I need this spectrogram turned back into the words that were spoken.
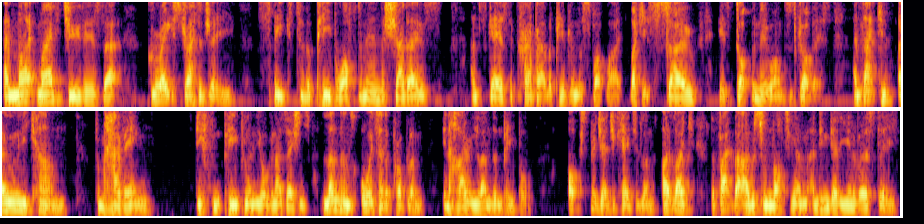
And my, my attitude is that great strategy speaks to the people often in the shadows and scares the crap out of the people in the spotlight. Like it's so, it's got the nuance, it's got this. And that can only come from having different people in the organizations. London's always had a problem in hiring London people, Oxbridge educated London. I like the fact that I was from Nottingham and didn't go to university.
